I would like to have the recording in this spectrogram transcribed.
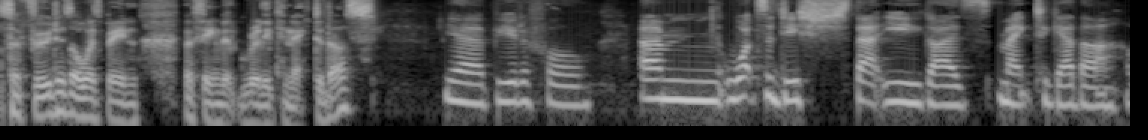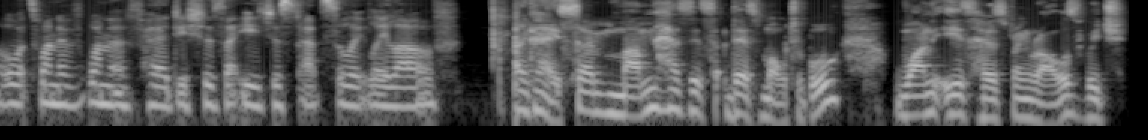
So food has always been the thing that really connected us. Yeah, beautiful. Um, what's a dish that you guys make together, or what's one of one of her dishes that you just absolutely love? Okay, so mum has this. There's multiple. One is her spring rolls, which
